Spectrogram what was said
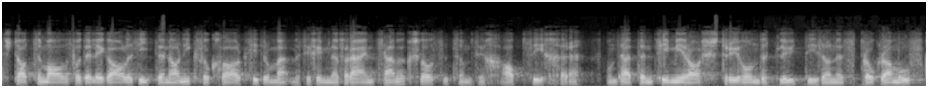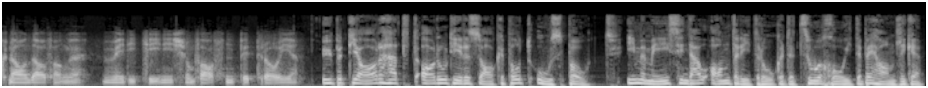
das war dazumal von der legalen Seite noch nicht so klar gewesen. Darum hat man sich in einem Verein zusammengeschlossen, um sich abzusichern. Und hat dann ziemlich rasch 300 Leute in so ein Programm aufgenommen und angefangen, medizinisch umfassend zu betreuen. Über die Jahre hat die ARUD ihr Angebot ausgebaut. Immer mehr sind auch andere Drogen dazugekommen in den Behandlungen.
